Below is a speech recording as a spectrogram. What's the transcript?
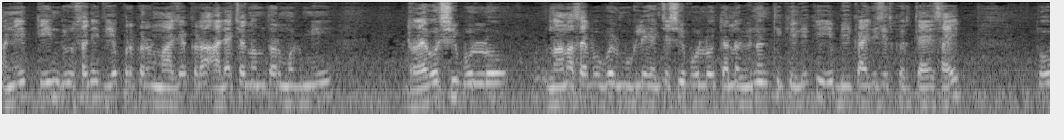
आणि तीन दिवसांनी हे प्रकरण माझ्याकडे आल्याच्यानंतर मग मी ड्रायव्हरशी बोललो नानासाहेब उगल मुगले यांच्याशी बोललो त्यांना विनंती केली की हे बेकायदेशीर करते आहे साहेब. तो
